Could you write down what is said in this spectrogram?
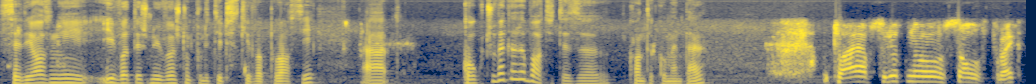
сериозни и вътрешно и външно политически въпроси. А колко човека работите за контракоментар? Това е абсолютно солов проект,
